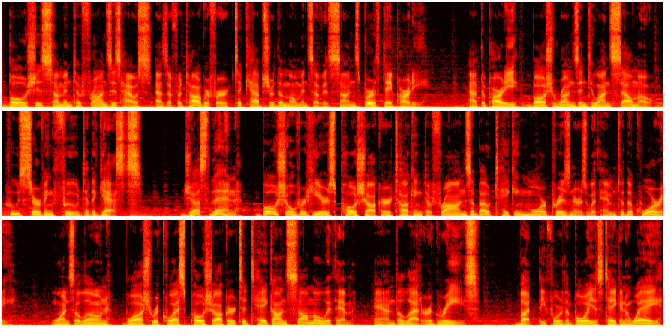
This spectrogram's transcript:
Boix is summoned to Franz's house as a photographer to capture the moments of his son's birthday party. At the party, Boix runs into Anselmo, who's serving food to the guests. Just then, Boix overhears Poschacher talking to Franz about taking more prisoners with him to the quarry. Once alone, Boix requests Poschacher to take Anselmo with him, and the latter agrees. But before the boy is taken away,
